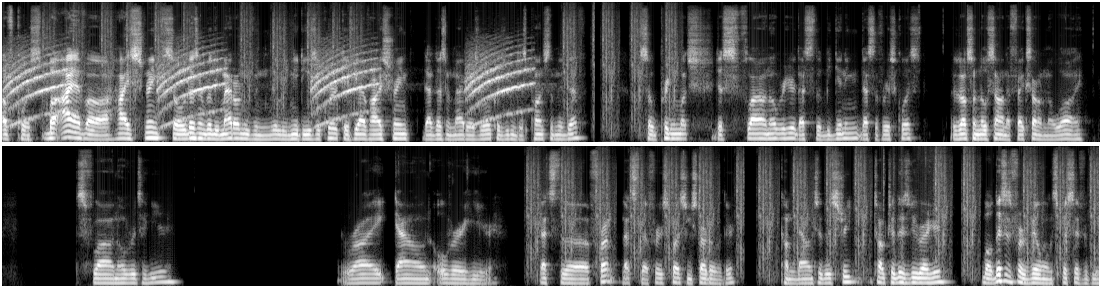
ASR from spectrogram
of course, but I have a uh, high strength, so it doesn't really matter. I don't even really need to use a quirk. If you have high strength, that doesn't matter as well because you can just punch them to death. So pretty much just fly on over here. That's the beginning. That's the first quest. There's also no sound effects. I don't know why. Just fly on over to here right down over here. That's the front. That's the first quest. You start over there. Come down to this street. Talk to this dude right here. Well, this is for villains specifically.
